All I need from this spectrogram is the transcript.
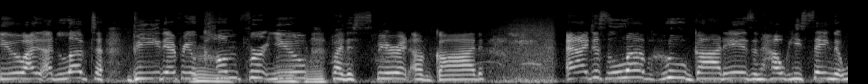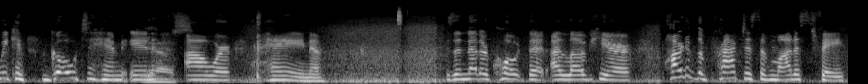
you. I- I'd love to be there for you, mm. comfort you mm-hmm. by the Spirit of God. And I just love who God is and how He's saying that we can go to Him in Yes. our pain. There's another quote that I love here. Part of the practice of modest faith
